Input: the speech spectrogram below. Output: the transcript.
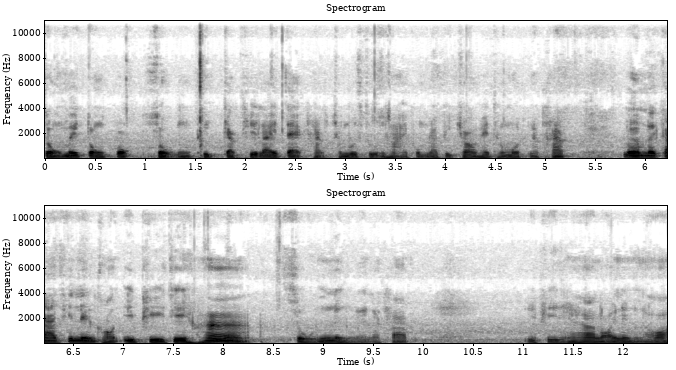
ส่งไม่ตรงปกส่งผิดจากที่ไลน์แตกหักชำรุดสูญหาย ผมรับผิดชอบให้ทั้งหมดนะครับ เริ่มรายการที่ 1 ของ EP ที่ 501 เลยนะครับ EP ที่ 501 เนาะ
